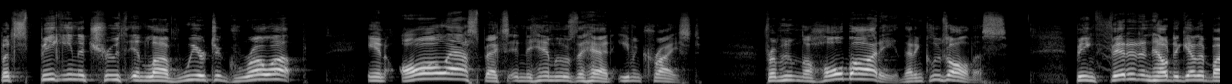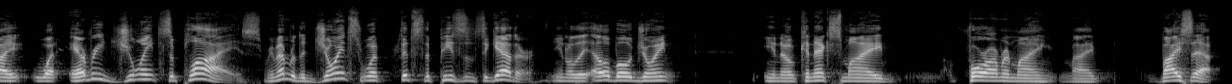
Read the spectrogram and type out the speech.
But speaking the truth in love, we are to grow up in all aspects into Him who is the head, even Christ from whom the whole body, that includes all of us, being fitted and held together by what every joint supplies. Remember, the joint's what fits the pieces together. You know, the elbow joint, you know, connects my forearm and my my bicep.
